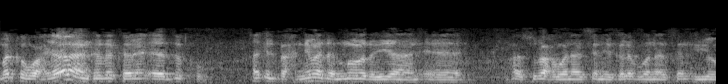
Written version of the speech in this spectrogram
Marka waxyaalahan kada kale ee dadku ilbaxnimada moodayaan ee maxaa subax wanaagsan iyo galab wanaagsan iyo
